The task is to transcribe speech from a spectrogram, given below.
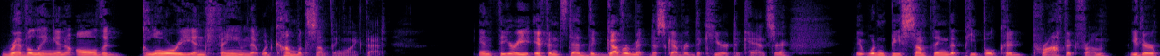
reveling in all the glory and fame that would come with something like that. In theory, if instead the government discovered the cure to cancer, it wouldn't be something that people could profit from, either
